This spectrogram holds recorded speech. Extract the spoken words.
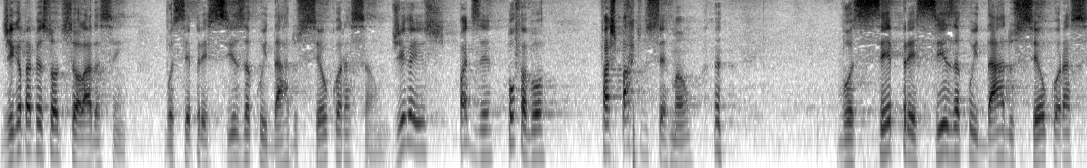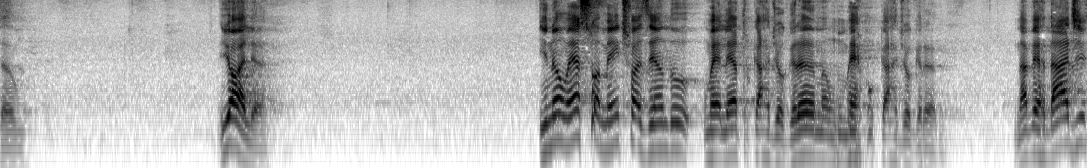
Diga para a pessoa do seu lado assim: você precisa cuidar do seu coração. Diga isso, pode dizer, por favor. Faz parte do sermão. Você precisa cuidar do seu coração. E olha, e não é somente fazendo um eletrocardiograma, um ecocardiograma. Na verdade,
